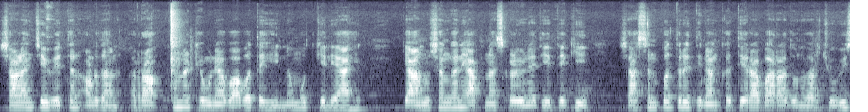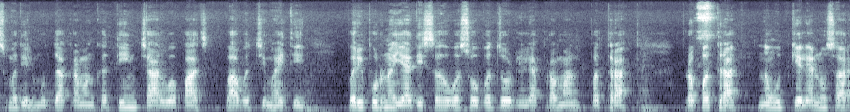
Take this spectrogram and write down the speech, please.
शाळांचे वेतन अनुदान राखून ठेवण्याबाबतही नमूद केले आहे. या अनुषंगाने आपणास कळविण्यात येते की शासनपत्र दिनांक तेरा बारा दोन हजार चोवीस मधील मुद्दा क्रमांक तीन चार व पाच बाबतची माहिती परिपूर्ण यादीसह व सोबत जोडलेल्या प्रमाणपत्रात प्रपत्रात नमूद केल्यानुसार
